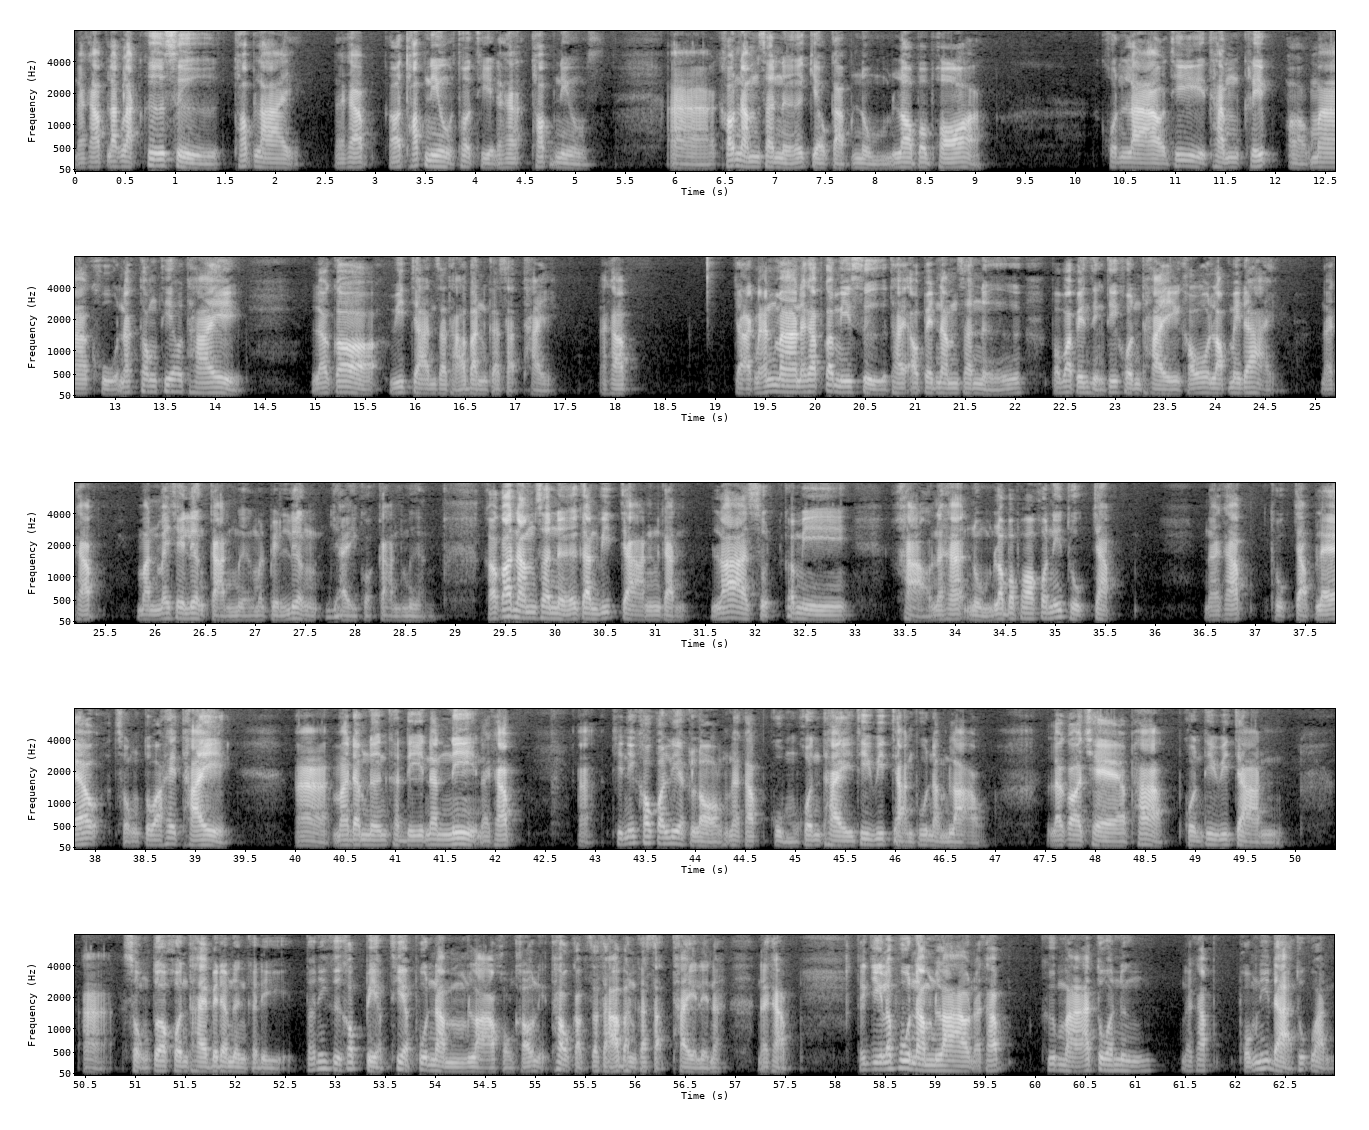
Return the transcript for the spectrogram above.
นะครับ หลักๆคือสื่อท็อปไลน์นะครับอ๋อท็อปนิวโทษทีนะฮะท็อปนิวส์อ่าเขานำเสนอเกี่ยวกับหนุ่มรอปภคนลาวที่ทำคลิปออกมาขู่นักท่องเที่ยวไทย แล้วก็วิจารณ์สถาบันกษัตริย์ไทยนะครับ จากนั้นมานะครับก็มีสื่อไทยเอาไปนำเสนอ เพราะว่าเป็นสิ่งที่คนไทยเขารับไม่ได้นะครับ มันไม่ใช่เรื่องการเมืองมันเป็นเรื่องใหญ่กว่าการเมืองเขาก็นำเสนอกันวิจารณ์กัน ล่าสุดก็มีข่าวนะฮะหนุ่มรปภคนนี้ถูกจับนะครับ ถูกจับแล้วส่งตัวให้ไทยอ่ามาดำเนินคดีนั่นนี่นะครับอะทีนี้เขาก็เรียกร้องนะครับ กลุ่มคนไทยที่วิจารณ์ผู้นำลาว แล้วก็แชร์ภาพ คนที่วิจารณ์ส่งตัวคนไทยไปดำเนินคดี ตอนนี้คือเขาเปรียบเทียบผู้นำลาวของเขาเนี่ยเท่ากับสถาบันกษัตริย์ไทยเลยนะนะครับ จริงๆแล้วผู้นำลาวนะครับ คือหมาตัวหนึ่งนะครับ ผมนี่ด่าทุกวัน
